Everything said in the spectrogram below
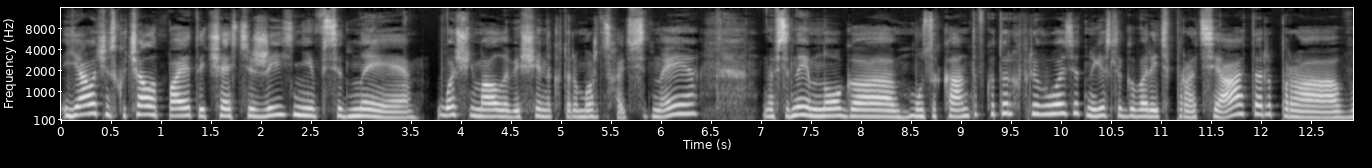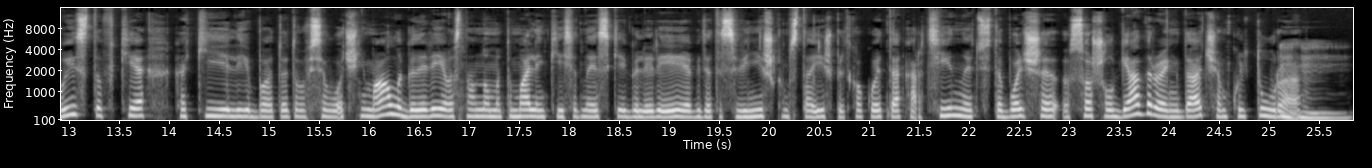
Я очень скучала по этой части жизни в Сиднее. Очень мало вещей, на которые можно сходить в Сиднее. В Сиднее много музыкантов, которых привозят, но если говорить про театр, про выставки какие-либо, то этого всего очень мало. Галереи в основном это маленькие сиднейские галереи, где ты с винишком стоишь перед какой-то картиной. То есть это больше social gathering, да, чем культура. Mm-hmm.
